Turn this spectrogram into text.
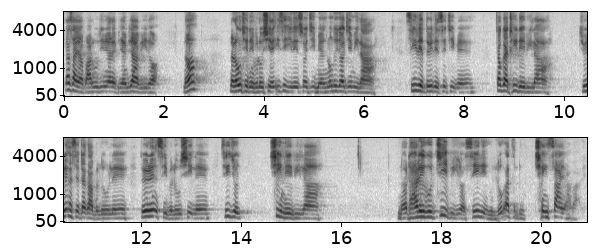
သက်ဆိုင်ရာဘာလူကြီးများနဲ့ပြန်ပြပြီးတော့နော်နှလုံးခြေနေဘယ်လိုရှိလဲ ECG လေးဆွဲကြည့်မယ်နှလုံးသွေးကြောကျင်းပြီလား စီးတွေသွေးတွေစစ်ကြည့်မယ်ကြောက်ကထိနေပြီလားယူရစ်အက်ဆစ်တက်ကဘယ်လိုလဲသွေးရင်းအစီဘယ်လိုရှိလဲစီးကြိုရှိနေပြီလားနော်ဒါတွေကိုကြည့်ပြီးတော့ဆေးတွေကိုလိုအပ်တယ်လို့ချိန်ဆရပါတယ်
